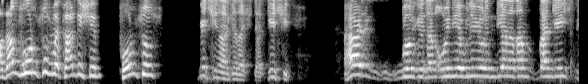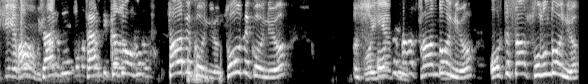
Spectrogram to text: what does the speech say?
adam formsuz be kardeşim. Formsuz. Geçin arkadaşlar geçin. Her bölgeden oynayabiliyorum diyen adam bence hiçbir şey yapamamış. Ferdi, Ferdi Kadıoğlu sağ bek oynuyor. Sol bek oynuyor. Orta saha sağında oynuyor. Orta saha solunda oynuyor.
